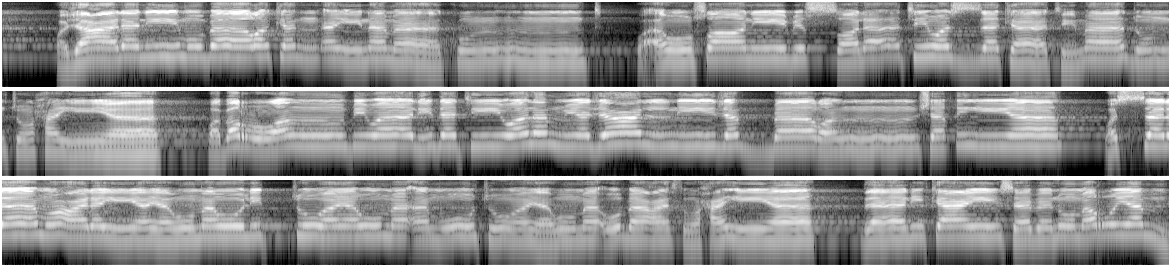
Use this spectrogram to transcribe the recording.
وجعلني مباركا أينما كنت. وأوصاني بالصلاة والزكاة ما دمت حيا وبرا بوالدتي ولم يجعلني جبارا شقيا والسلام علي يوم ولدت ويوم أموت ويوم أبعث حيا ذلك عيسى ابن مريم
